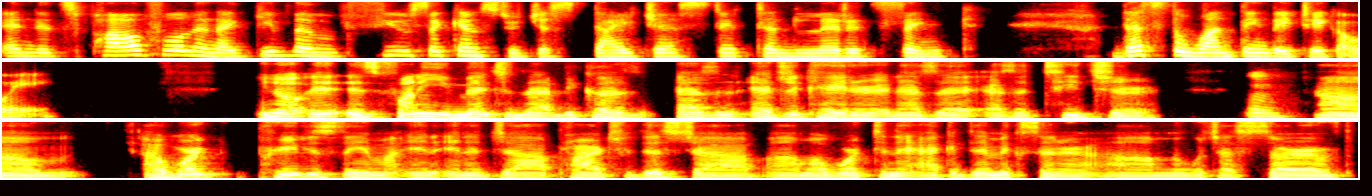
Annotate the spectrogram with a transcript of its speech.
and it's powerful and I give them a few seconds to just digest it and let it sink, that's the one thing they take away. You know, it's funny you mentioned that because as an educator and as a as a teacher, mm. um, I worked previously in my in, in, a job prior to this job. Um, I worked in an academic center um, in which I served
